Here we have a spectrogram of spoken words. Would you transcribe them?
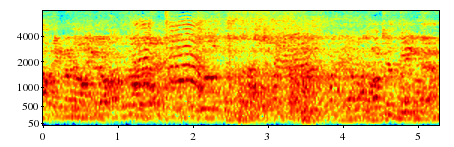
Your feet, dog. To your feet, man.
